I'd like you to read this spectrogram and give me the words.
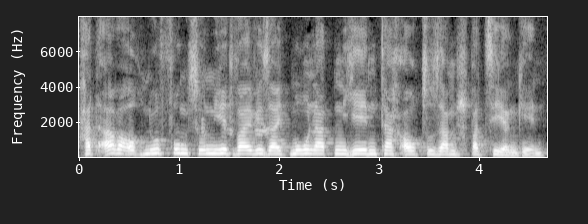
hat aber auch nur funktioniert, weil wir seit Monaten jeden Tag auch zusammen spazieren gehen.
